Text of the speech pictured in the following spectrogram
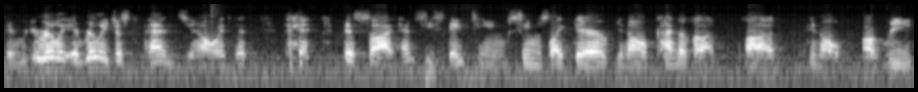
it really it really just depends. You know, it, it this uh, NC State team seems like they're you know kind of a uh, you know a re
